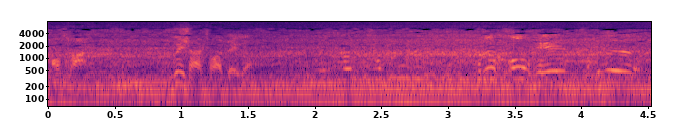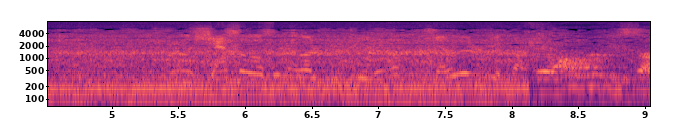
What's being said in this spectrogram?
好刷，为啥刷这个？它这好拍，它这个现实是那个绿绿的，它现在是绿的。对，往我们地址啊，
